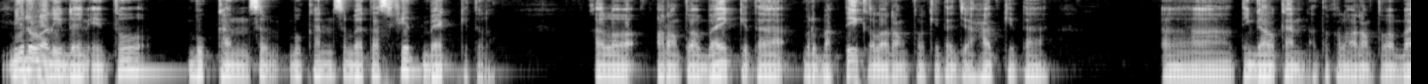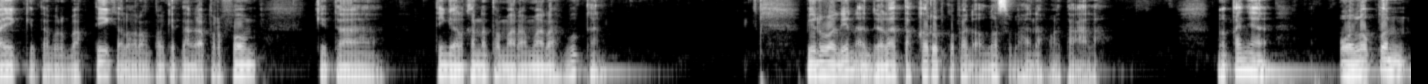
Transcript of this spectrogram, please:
birrul itu bukan se, bukan sebatas feedback gitu loh. Kalau orang tua baik kita berbakti, kalau orang tua kita jahat kita uh, tinggalkan. Atau kalau orang tua baik kita berbakti, kalau orang tua kita nggak perform kita tinggalkan atau marah-marah. Bukan. Birrul adalah takarub kepada Allah Subhanahu wa taala. Makanya walaupun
